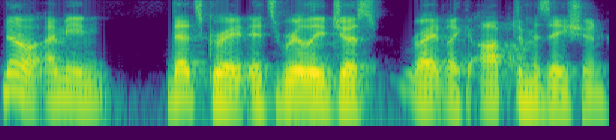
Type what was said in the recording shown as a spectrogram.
No, I mean, that's great. It's really just right, like optimization,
